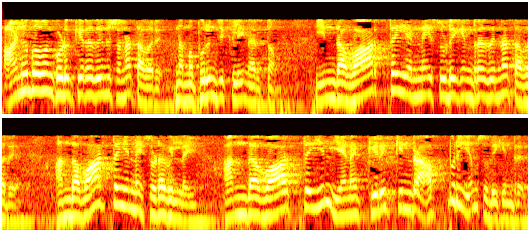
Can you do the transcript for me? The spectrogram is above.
அனுபவம் கொடுக்கிறதுன்னு சொன்னா தவறு. நம்ம புரிஞ்சுக்கலின்னு அர்த்தம். இந்த வார்த்தை என்னை சுடுகின்றதுன்னா தவறு. அந்த வார்த்தை என்னை சுடவில்லை. அந்த வார்த்தையில் எனக்கு இருக்கின்ற அப்பிரியம் சுடுகின்றது.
